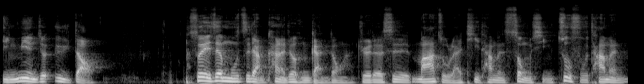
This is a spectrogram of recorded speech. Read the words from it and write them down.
迎面就遇到，所以这母子俩看了就很感动啊，觉得是妈祖来替他们送行，祝福他们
